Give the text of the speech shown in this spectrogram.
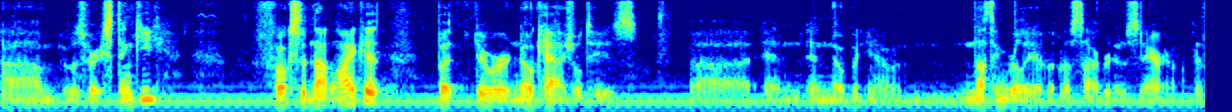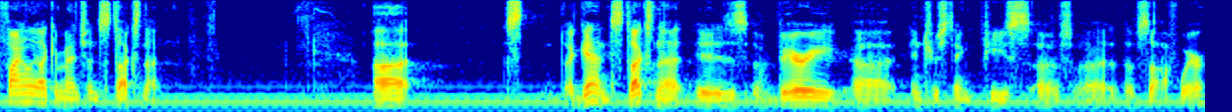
Um, it was very stinky. Folks did not like it, but there were no casualties, uh, and, and nobody, you know, nothing really of, of a cyber doom scenario. And finally, like I mentioned, Stuxnet. Uh, again, Stuxnet is a very uh, interesting piece of, uh, of software.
